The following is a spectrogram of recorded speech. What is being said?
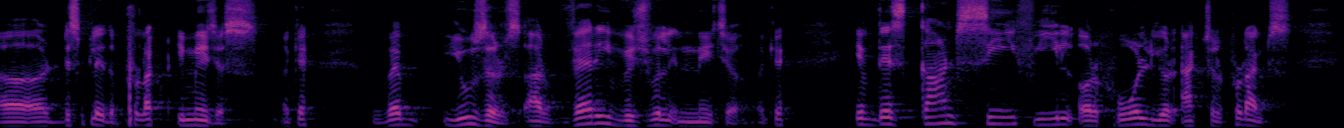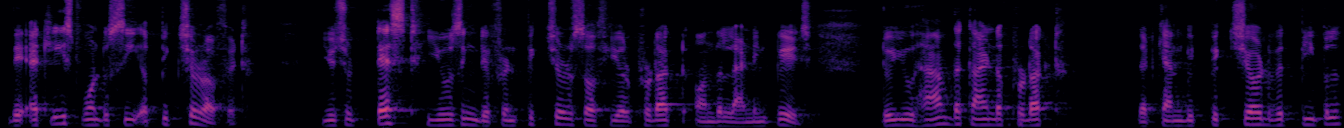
uh, display the product images okay web users are very visual in nature okay if they can't see feel or hold your actual products they at least want to see a picture of it. You should test using different pictures of your product on the landing page. Do you have the kind of product that can be pictured with people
